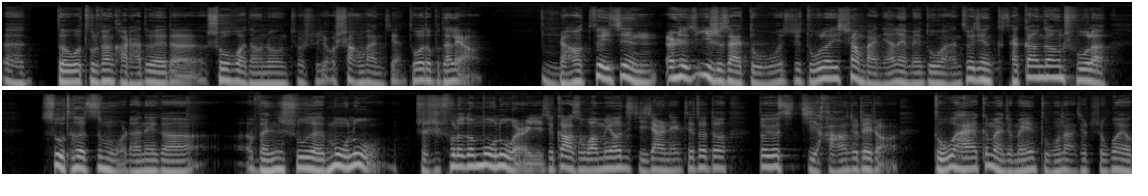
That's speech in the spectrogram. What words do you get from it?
呃德国吐鲁番考察队的收获当中，就是有上万件，多的不得了。嗯然后最近，而且一直在读，就读了上百年了也没读完，最近才刚刚出了粟特字母的那个呃文书的目录，只是出了个目录而已，就告诉我们有几件那这都都都有几几行，就这种读还根本就没读呢，就只不过有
